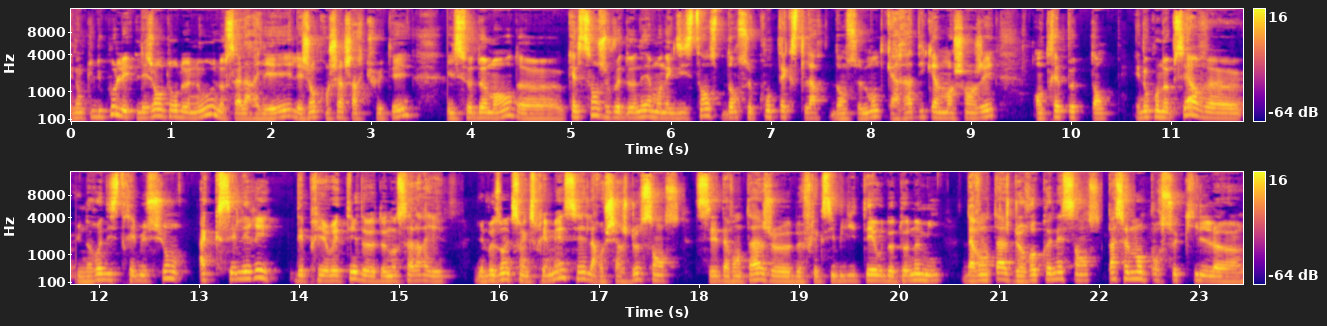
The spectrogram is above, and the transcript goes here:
Et donc du coup, les, les gens autour de nous, nos salariés, les gens qu'on cherche à recruter, ils se demandent euh, quel sens je veux donner à mon existence dans ce contexte-là, dans ce monde qui a radicalement changé en très peu de temps. Et donc on observe une redistribution accélérée des priorités de, de nos salariés. Les besoins qui sont exprimés, c'est la recherche de sens, c'est davantage euh, de flexibilité ou d'autonomie, davantage de reconnaissance, pas seulement pour ce qu'ils euh,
